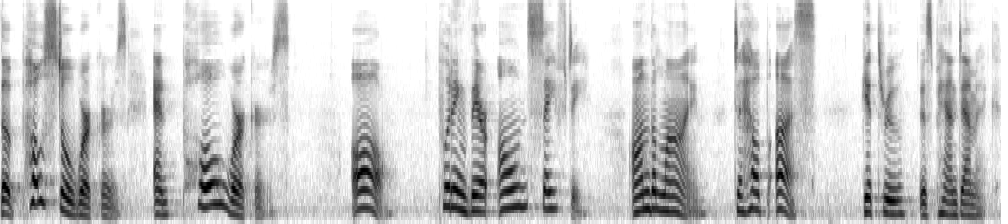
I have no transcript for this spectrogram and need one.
the postal workers and poll workers, all putting their own safety on the line to help us get through this pandemic.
